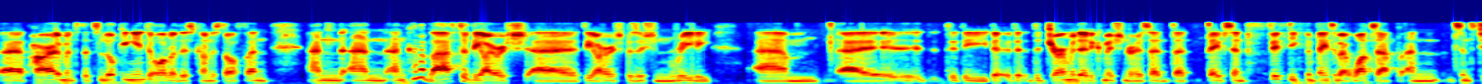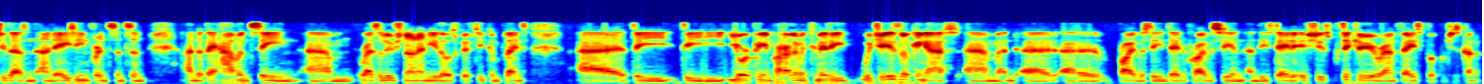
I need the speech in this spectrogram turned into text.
uh, Parliament that's looking into all of this kind of stuff and and and and kind of blasted the Irish uh, the Irish position really. Um, uh, the, the, the, the German data commissioner has said that they've sent 50 complaints about WhatsApp and since 2018, for instance, and, and that they haven't seen um, resolution on any of those 50 complaints. Uh, the the European Parliament Committee, which is looking at um, uh, uh, privacy and data privacy and, and, these data issues, particularly around Facebook, which is kind of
